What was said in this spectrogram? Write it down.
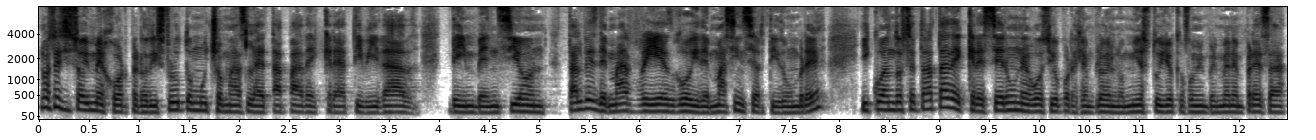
no sé si soy mejor, pero disfruto mucho más la etapa de creatividad, de invención, tal vez de más riesgo y de más incertidumbre. Y cuando se trata de crecer un negocio, por ejemplo, en lo mío es tuyo, que fue mi primera empresa,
